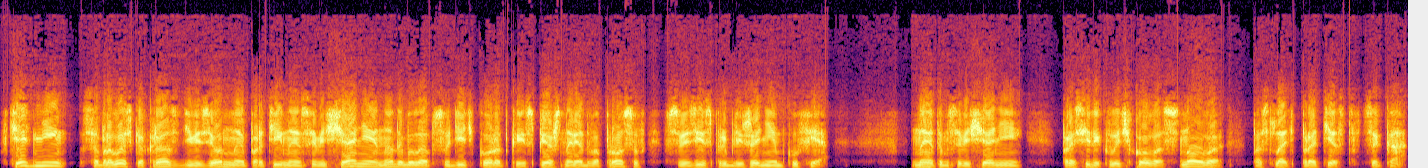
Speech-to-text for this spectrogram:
В те дни собралось как раз дивизионное партийное совещание, надо было обсудить коротко и спешно ряд вопросов в связи с приближением к Уфе. На этом совещании просили Клычкова снова послать протест в ЦК,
